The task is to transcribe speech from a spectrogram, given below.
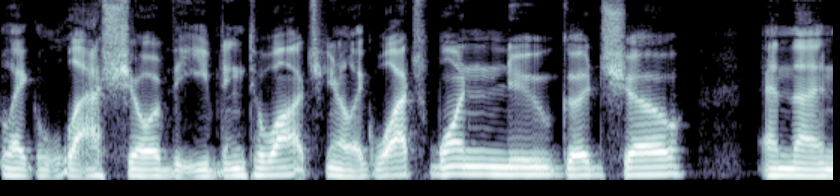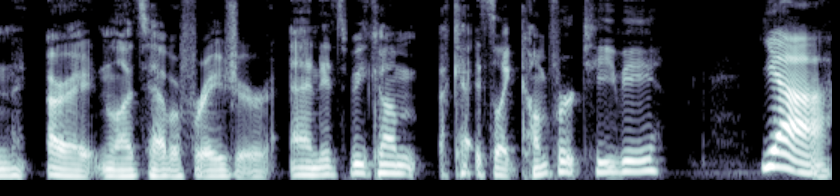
like, last show of the evening to watch. You know, like, watch one new good show. And then, all right, and let's have a Frasier. And it's become, it's like comfort TV. Yeah.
